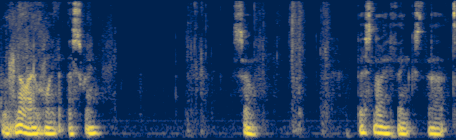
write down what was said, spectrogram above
So now I would want to get this screen. So this now thinks that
